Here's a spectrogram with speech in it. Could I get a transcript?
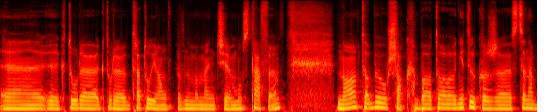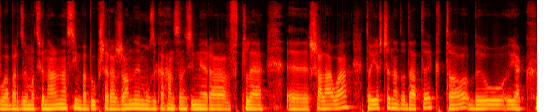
e, które, które tratują w pewnym momencie Mustafę. No, to był szok, bo to nie tylko, że scena była bardzo emocjonalna, Simba był przerażony, muzyka Hansa Zimmera w tle szalała, to jeszcze na dodatek to był jak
